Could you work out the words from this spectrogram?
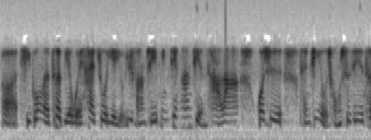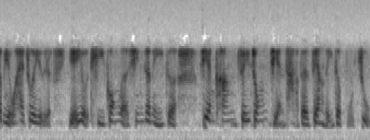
呃，提供了特别危害作业有预防职业病健康检查啦，或是曾经有从事这些特别危害作业的人，也有提供了新增的一个健康追踪检查的这样的一个补助。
